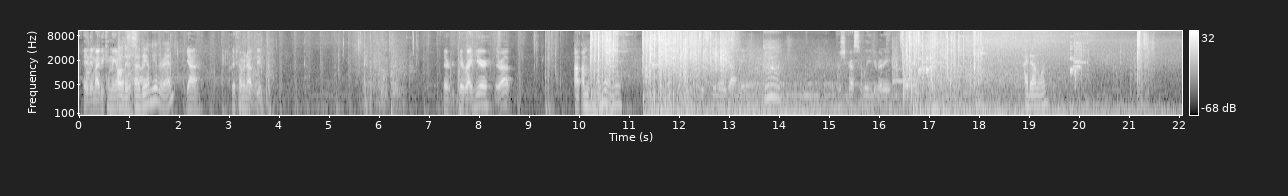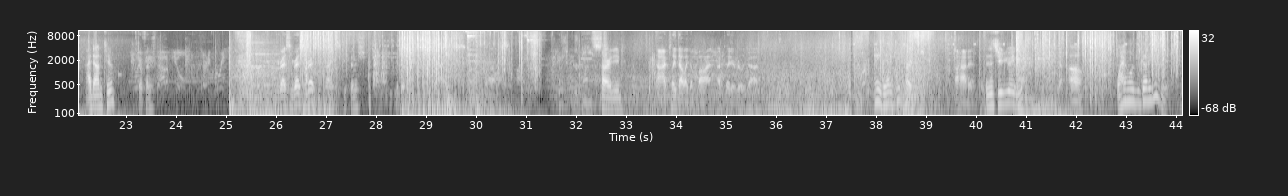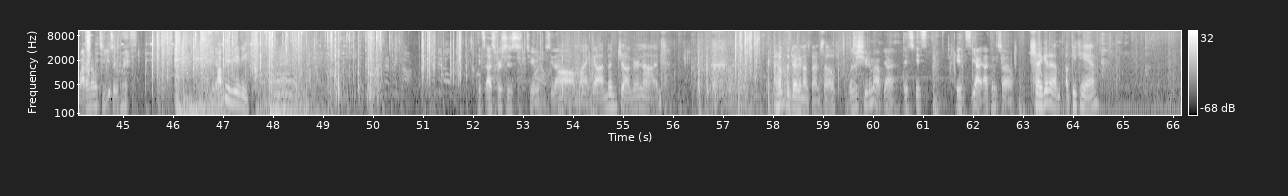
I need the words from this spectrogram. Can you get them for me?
Hey, they might be coming up Oh, are they on the other end? Yeah, they're coming up, dude. They're they're right here. They're up. I'm, I'm, I'm here, I'm here. This teammate got me. Push aggressively. Get ready. I down one. I down two. Go finish. You res, you res, you res. Nice. You finish. You're a beast. Sorry, dude. Nah, I played that like a bot. I played it really bad. Hey, they had a key card. I had it. Is this your UAV? Yeah. Oh. Why am I gonna use it? Well, I don't know what to use it with. You know? Pop your UAV. It's us versus two. See that? Oh my god, the Juggernaut. I hope the Juggernaut's by himself. We'll just shoot him up. Yeah. It's it's it's yeah. I think so. Should I get a, a PKM?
